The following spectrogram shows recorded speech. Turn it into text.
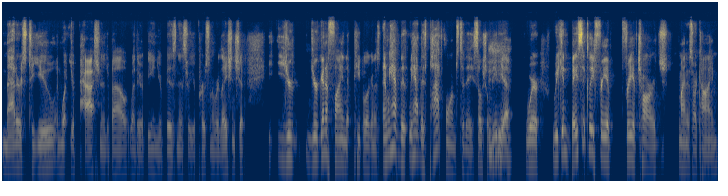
matters to you and what you're passionate about, whether it be in your business or your personal relationship, you're you're going to find that people are going to. And we have the we have these platforms today, social mm-hmm. media, where we can basically free of free of charge, minus our time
